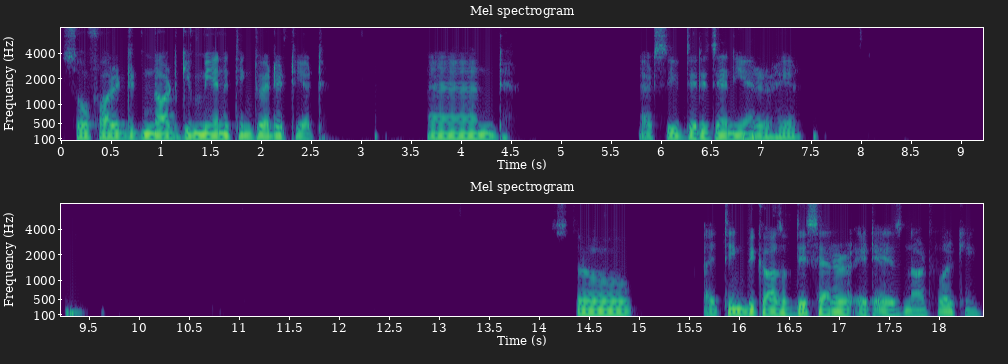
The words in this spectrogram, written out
So far it did not give me anything to edit yet. And let's see if there is any error here. So I think because of this error, it is not working.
